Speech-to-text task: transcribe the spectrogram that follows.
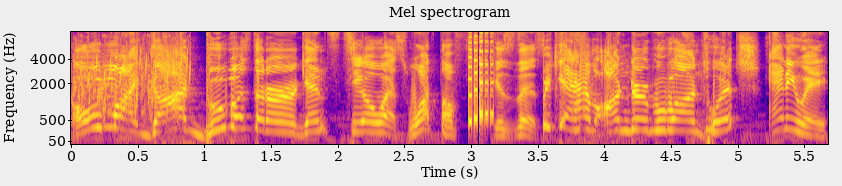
Oh my God, boobas that are against TOS. What the fuck is this? We can't have under booba on Twitch. Anyway,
